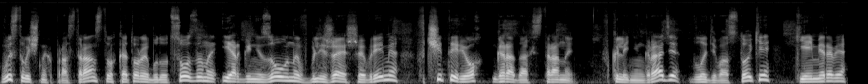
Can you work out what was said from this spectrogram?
выставочных пространствах, которые будут созданы и организованы в ближайшее время в четырех городах страны в Калининграде, Владивостоке, Кемерове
